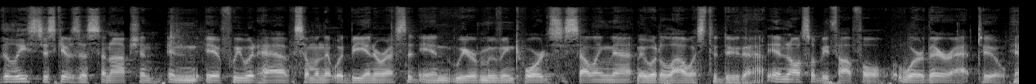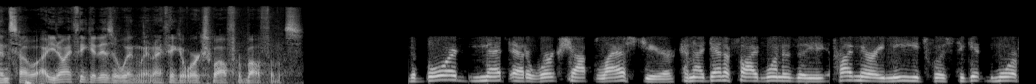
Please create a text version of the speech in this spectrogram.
The lease just gives us an option, and if we would have someone that would be interested and we are moving towards selling that, it would allow us to do that and also be thoughtful where they're at too. And so, you know, I think it is a win win. I think it works well for both of us. The board met at a workshop last year and identified one of the primary needs was to get more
